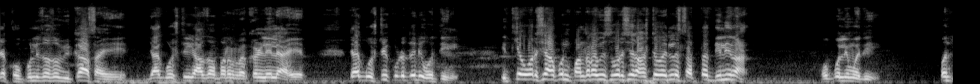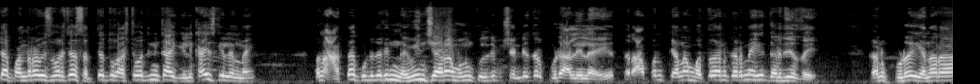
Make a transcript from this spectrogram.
ज्या खोपोलीचा जो विकास आहे ज्या गोष्टी आजपर्यंत रखडलेल्या आहेत त्या गोष्टी कुठेतरी होतील. इतक्या वर्ष आपण पंधरा वीस वर्ष राष्ट्रवादीला सत्ता दिली ना खोपोलीमध्ये. पण त्या पंधरा वीस वर्षात सत्तेतून राष्ट्रवादीने काय केले? काहीच केलेलं नाही. पण आता कुठेतरी नवीन चेहरा म्हणून कुलदीप शेंडे जर पुढे आलेला आहे तर आपण त्यांना मतदान करणं हे गरजेचं आहे. कारण पुढे येणारा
